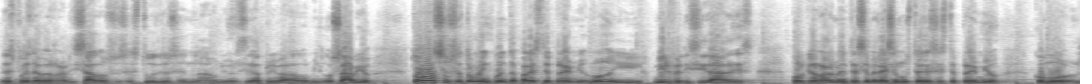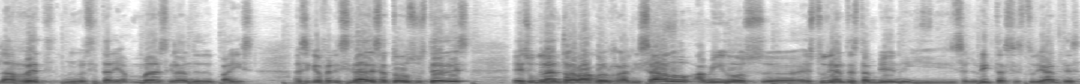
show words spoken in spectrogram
después de haber realizado sus estudios en la Universidad Privada Domingo Sabio. Todo eso se toma en cuenta para este premio, ¿no? Y mil felicidades porque realmente se merecen ustedes este premio como la red universitaria más grande del país. Así que felicidades a todos ustedes. Es un gran trabajo el realizado, amigos eh, estudiantes también y señoritas estudiantes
